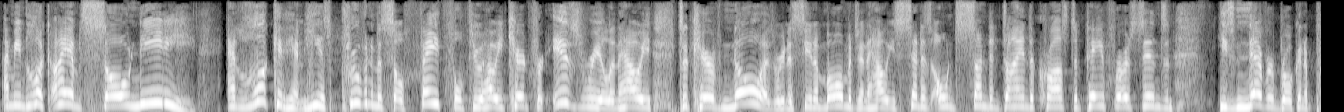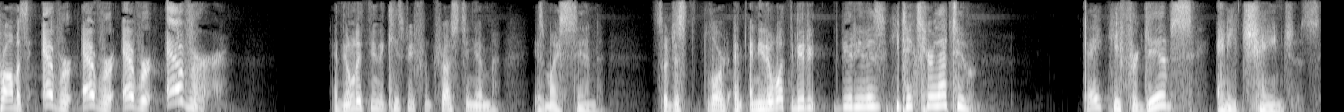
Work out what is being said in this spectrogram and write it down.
I mean, look, I am so needy. And look at him. He has proven himself faithful through how he cared for Israel and how he took care of Noah, as we're going to see in a moment, and how he sent his own son to die on the cross to pay for our sins. And he's never broken a promise, ever, ever, ever, ever. And the only thing that keeps me from trusting him is my sin. So just, Lord, and, and you know what the beauty, the beauty is? He takes care of that too. Okay? He forgives and he changes.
